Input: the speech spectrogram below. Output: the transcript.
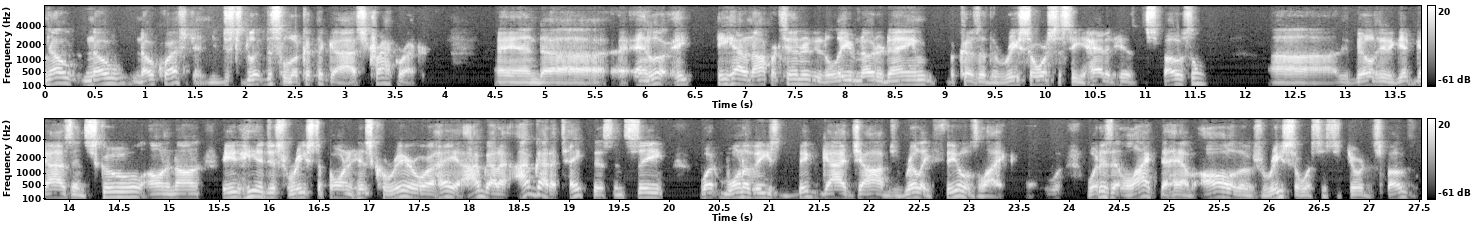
No, no, no question. You just look, just look at the guy's track record, and uh, and look, he he had an opportunity to leave Notre Dame because of the resources he had at his disposal, uh, the ability to get guys in school, on and on. He, he had just reached a point in his career where, hey, I've got to I've got to take this and see what one of these big guy jobs really feels like. What is it like to have all of those resources at your disposal?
